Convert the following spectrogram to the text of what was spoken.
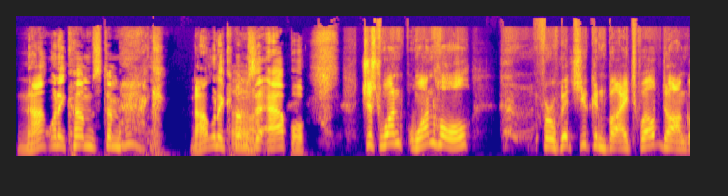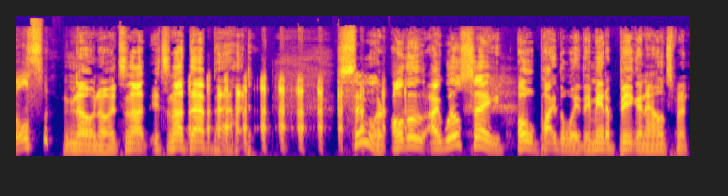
not when it comes to Mac. Not when it comes Uh. to Apple. Just one one hole for which you can buy 12 dongles. No, no, it's not. It's not that bad. Similar, although I will say. Oh, by the way, they made a big announcement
